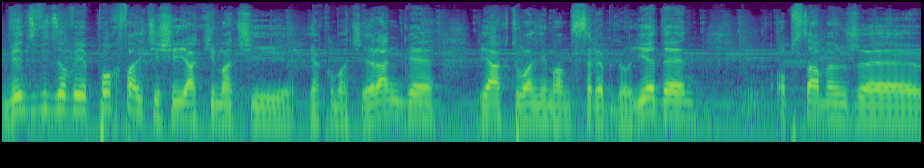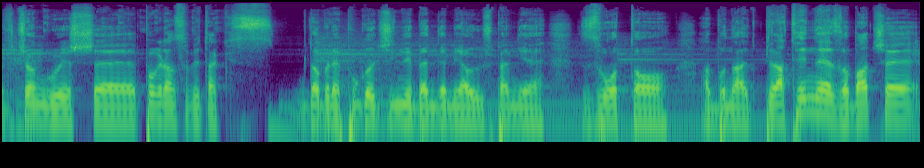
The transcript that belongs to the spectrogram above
Więc widzowie, pochwalcie się jaki macie, jaką macie rangę. Ja aktualnie mam srebro 1. Obstawiam, że w ciągu jeszcze pogram sobie tak dobre pół godziny, będę miał już pewnie złoto albo nawet platynę, zobaczę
